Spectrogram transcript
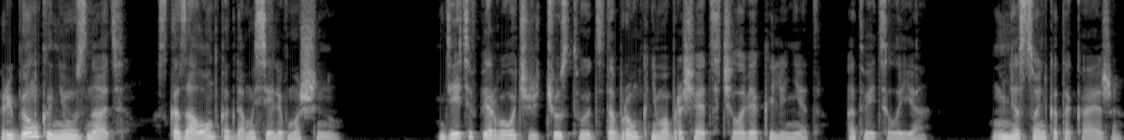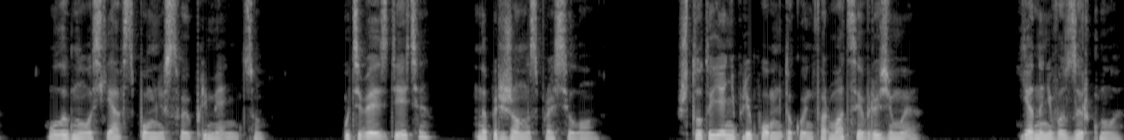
«Ребенка не узнать», — сказал он, когда мы сели в машину. «Дети в первую очередь чувствуют, с добром к ним обращается человек или нет», — ответила я. «У меня Сонька такая же», — улыбнулась я, вспомнив свою племянницу. «У тебя есть дети?» — напряженно спросил он. «Что-то я не припомню такой информации в резюме». Я на него зыркнула.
